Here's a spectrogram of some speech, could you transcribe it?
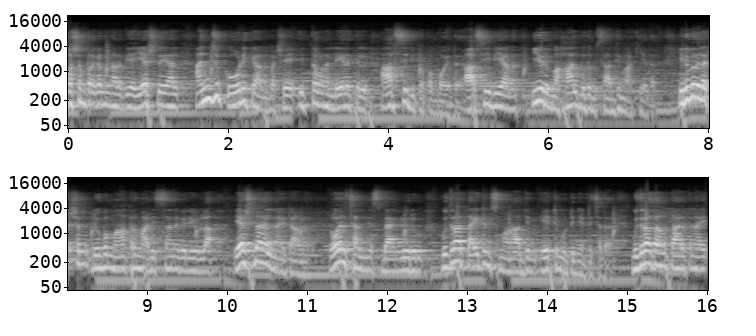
മോശം പ്രകടനം നടത്തിയ യശ് ദയാൽ അഞ്ച് കോടിക്കാണ് പക്ഷേ ഇത്തവണ ലേലത്തിൽ ആർ സി ബിക്കൊപ്പം പോയത്. ആർ സി ബി ആണ് ഈ ഒരു മഹാത്ഭുതം സാധ്യമാക്കിയത്. ഇരുപത് ലക്ഷം രൂപ മാത്രം അടിസ്ഥാന വിലയുള്ള യശ് ദയാലിനായിട്ടാണ് റോയൽ ചാലഞ്ചേഴ്സ് ബാംഗ്ലൂരും ഗുജറാത്ത് ടൈറ്റൻസുമാണ് ആദ്യം ഏറ്റുമുട്ടി ഞെട്ടിച്ചത്. ഗുജറാത്താണ് താരത്തിനായി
